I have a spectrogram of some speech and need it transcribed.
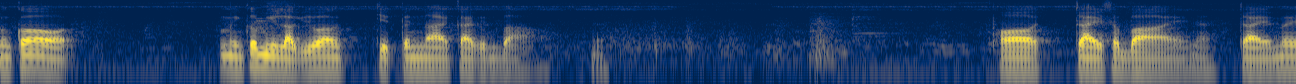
มันก็ มันก็มีหลักอยู่ว่าจิตเป็นนายกายเป็นบ่าวนะพอ ใจสบายนะใจไม่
